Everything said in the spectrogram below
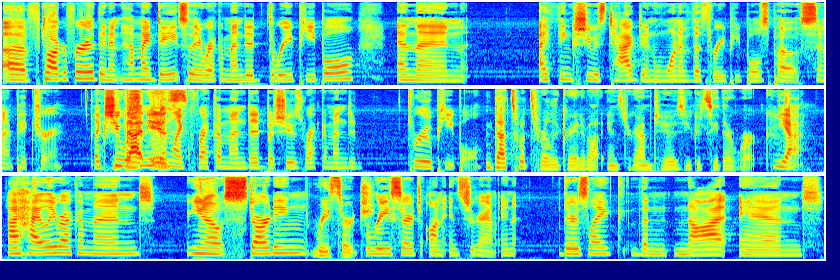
a photographer. They didn't have my date, so they recommended three people, and then I think she was tagged in one of the three people's posts, and I picked her. Like she wasn't even is- like recommended, but she was recommended through people. That's what's really great about Instagram too, is you could see their work. Yeah, I highly recommend. You know, starting Research. research on Instagram, and there's like the not and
